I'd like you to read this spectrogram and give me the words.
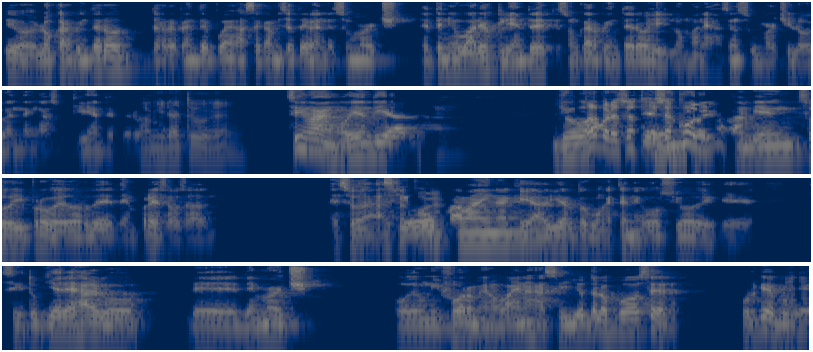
digo, los carpinteros de repente pueden hacer camisetas y vender su merch. He tenido varios clientes que son carpinteros y los manes hacen su merch y lo venden a sus clientes. Pero Ah, mira tú, ¿eh? sí, man, hoy en día yo No, pero eso, eso es cool. también soy proveedor de, de empresas. O sea, eso ha Eso es sido cool. otra vaina que he abierto con este negocio de que si tú quieres algo de, de merch o de uniformes o vainas así, yo te lo puedo hacer. ¿Por qué? Porque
